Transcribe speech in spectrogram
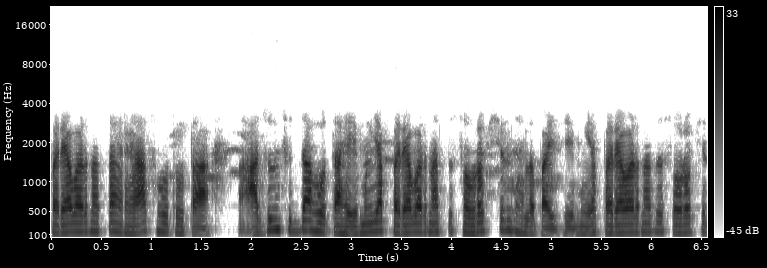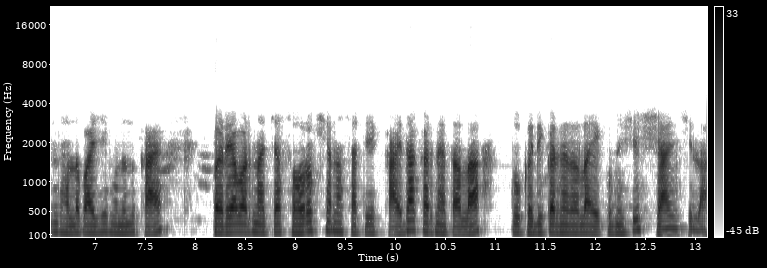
पर्यावरणाचा ऱ्हास होत होता अजून सुद्धा होत आहे. मग या पर्यावरणाचं संरक्षण झालं पाहिजे. मग या पर्यावरणाचं संरक्षण झालं पाहिजे म्हणून काय? पर्यावरणाच्या संरक्षणासाठी एक कायदा करण्यात आला. तो कधी करण्यात आला? एकोणीसशे शहाऐंशीला.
